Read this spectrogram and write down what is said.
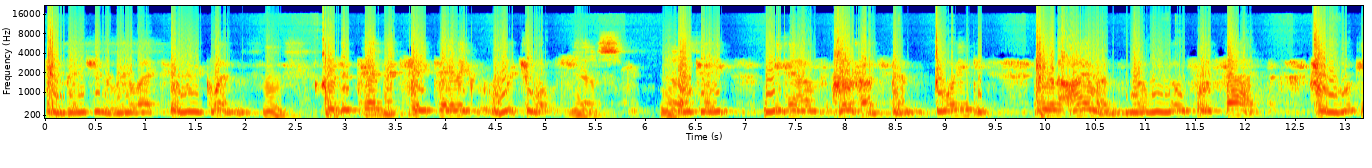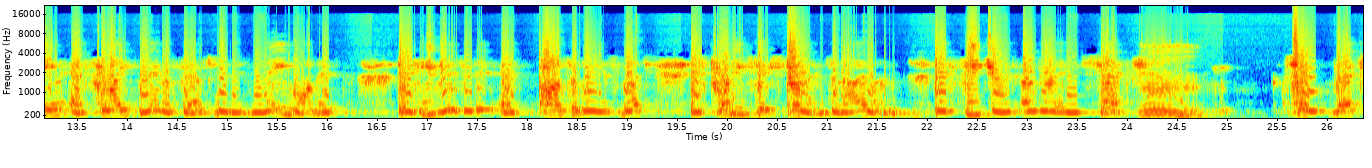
Convention to re-elect Hillary Clinton, who's attended satanic rituals. Yes. Yes. Okay, we have her husband going to an island where we know for a fact from looking at flight manifests with his name on it that he visited as possibly as much as 26 times an island that featured underage sex. Mm. So that's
